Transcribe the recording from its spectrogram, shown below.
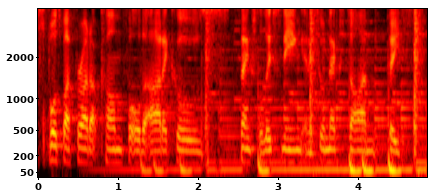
sportsbyfry.com for all the articles. Thanks for listening, and until next time, peace.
